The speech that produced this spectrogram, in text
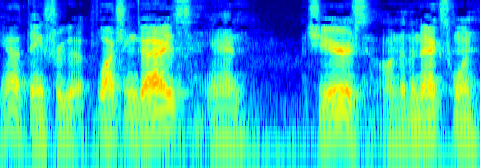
yeah, thanks for watching, guys. And cheers. On to the next one.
